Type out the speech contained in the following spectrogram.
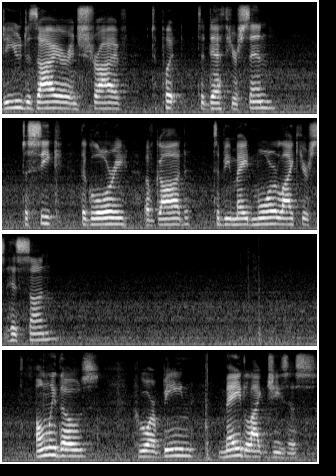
Do you desire and strive to put to death your sin, to seek the glory of God, to be made more like your, His Son? Only those who are being made like Jesus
